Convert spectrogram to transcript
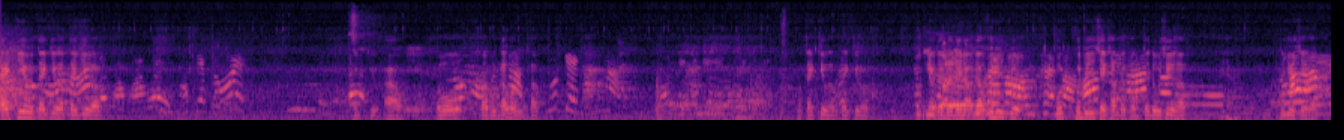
thank you thank you ครับ thank you ครับเจ็ดร้อย thank you อ้าวโอ้ขอบคุณครับขอบคุณครับชุดเก่งจังอะโอ้ thank you ครับ thank you ครับโอเคเดี๋ยวก็เดี๋ยวเลยเดี๋ยวเดี๋ยวคุณอยู่คุณคุณอยู่เฉยๆครับเดี๋ยวผมจะดูชื่อครับเดี๋ยวอยู่เฉยๆครับ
